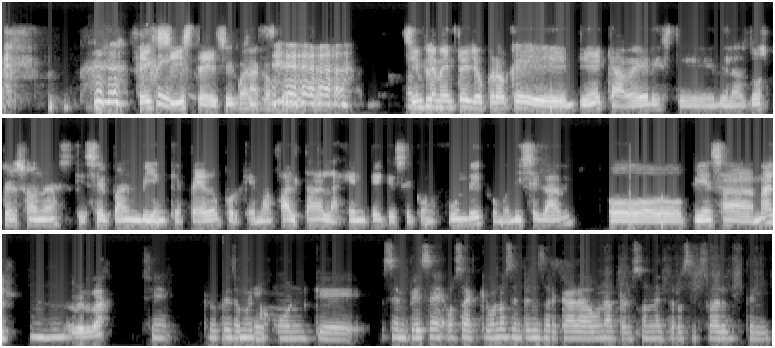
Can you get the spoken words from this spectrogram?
Sí existe, sí Buena. Simplemente yo creo que tiene que haber este, de las dos personas que sepan bien qué pedo, porque no falta la gente que se confunde, como dice Gaby, o piensa mal, la verdad. Sí, creo que es muy común que se empiece, o sea, que uno se empiece a acercar a una persona heterosexual del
